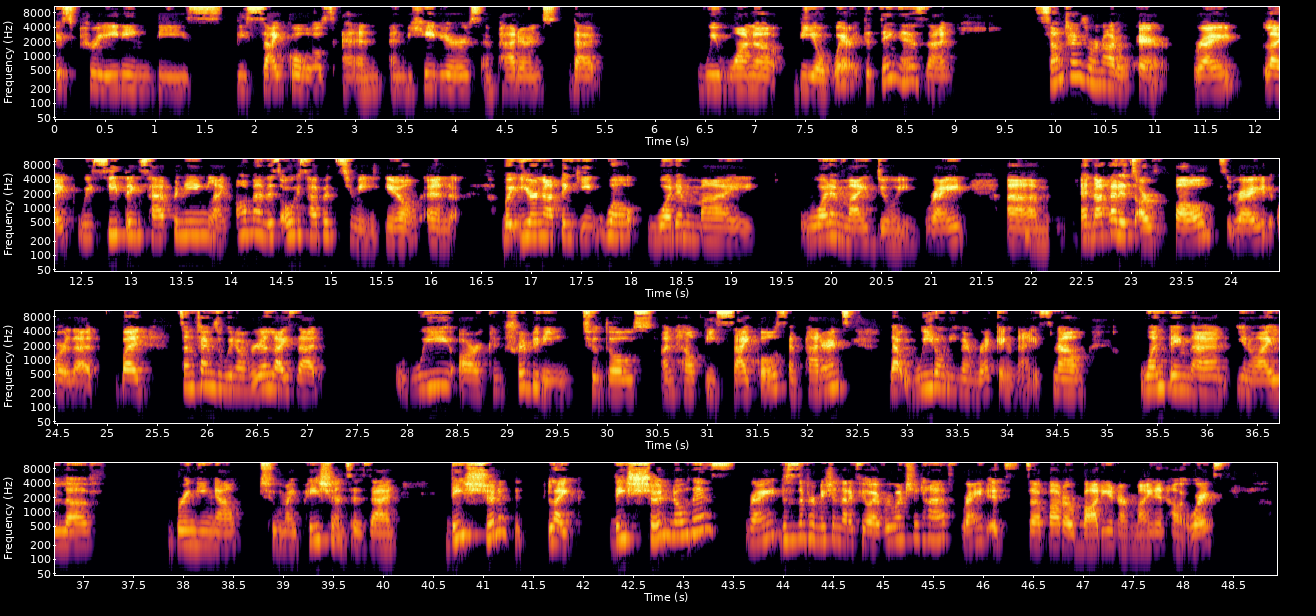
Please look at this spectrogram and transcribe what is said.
is creating these these cycles and and behaviors and patterns that we want to be aware. The thing is that sometimes we're not aware, right? Like we see things happening like, oh man, this always happens to me, you know, and, but you're not thinking, well, what am I, what am I doing? Right. Um, and not that it's our fault, right? Or that, but sometimes we don't realize that we are contributing to those unhealthy cycles and patterns that we don't even recognize. Now, one thing that, you know, I love bringing out to my patients is that they shouldn't like they should know this right? This is information that i feel everyone should have right? It's about our body and our mind and how it works.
